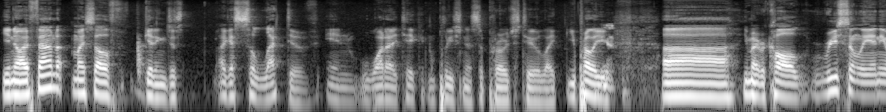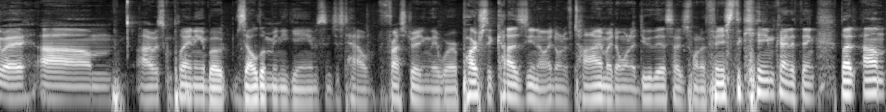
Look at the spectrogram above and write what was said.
You know, I found myself getting just, I guess, selective in what I take a completionist approach to. Like, you probably. Yeah. Uh, you might recall recently, anyway, um, I was complaining about Zelda mini games and just how frustrating they were. Partially because you know I don't have time, I don't want to do this, I just want to finish the game, kind of thing. But um,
